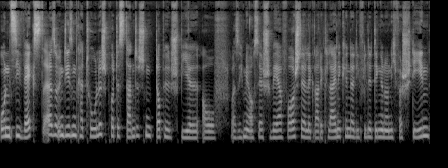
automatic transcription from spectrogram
Und sie wächst also in diesem katholisch-protestantischen Doppelspiel auf, was ich mir auch sehr schwer vorstelle. Gerade kleine Kinder, die viele Dinge noch nicht verstehen.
